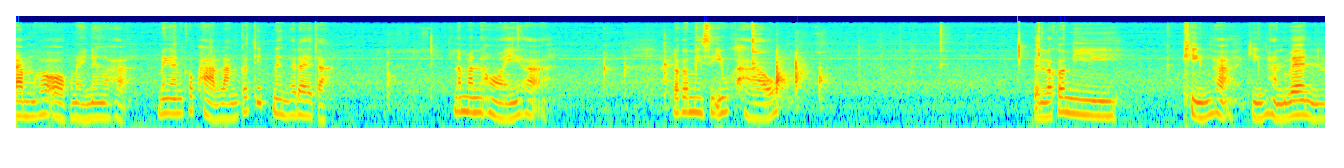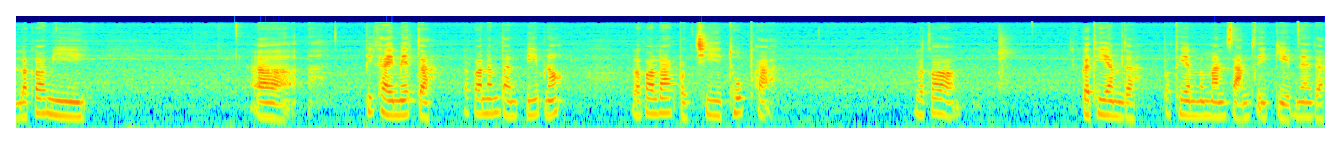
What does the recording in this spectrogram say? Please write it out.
ดำๆเขาออกหน่อยนึงอะค่ะ ไม่งั้นก็ผ่าหลังก็ติดนึงก็ได้จ้ะ น้ำมันหอยค่ะ แล้วก็มีซีอิ๊วขาว เสร็จแล้วก็มีขิงค่ะ ขิงหั่นแว่น แล้วก็มีพริกไทยเม็ดจ้ะ แล้วก็น้ำตาลปี๊บเนาะ แล้วก็รากผักชีทุบค่ะ แล้วก็กระเทียมจ้ะ กระเทียมประมาณสามสี่กีบเนี่ยจ้ะ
